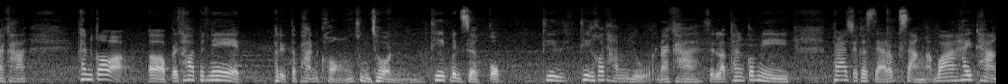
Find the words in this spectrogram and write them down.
นะคะ ท่านก็ไปทอดพระเนตรผลิตภัณฑ์ของชุมชนที่เป็นเสือกกที่ที่เขาทำอยู่นะคะ เสร็จแล้วท่านก็มีพระราชกระแสรับสั่งว่าให้ทาง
